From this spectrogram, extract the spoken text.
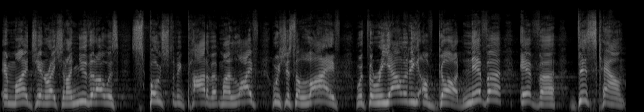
in my generation. I knew that I was supposed to be part of it. My life was just alive with the reality of God. Never, ever discount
